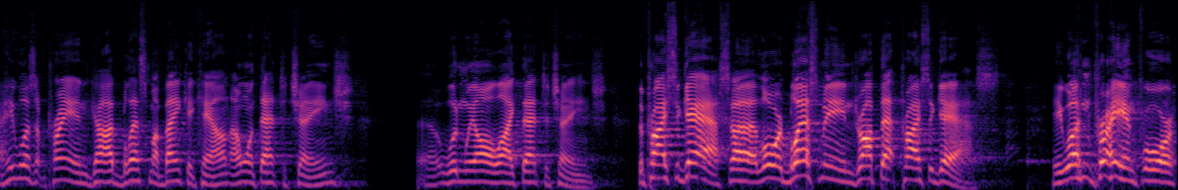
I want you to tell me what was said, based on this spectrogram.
Now, he wasn't praying, God bless my bank account. I want that to change. Uh, wouldn't we all like that to change? The price of gas, uh, Lord, bless me and drop that price of gas. He wasn't praying for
